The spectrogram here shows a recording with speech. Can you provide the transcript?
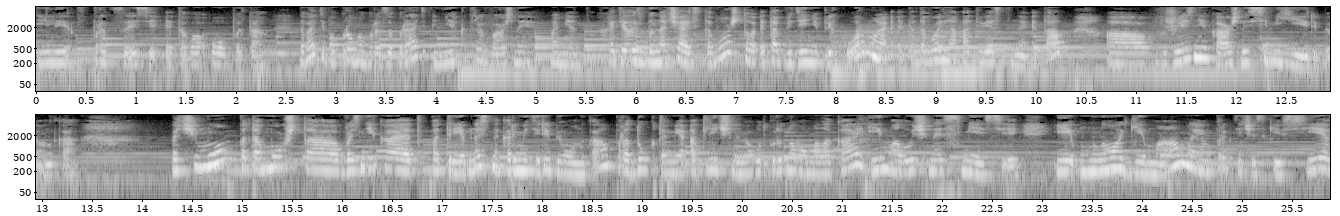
или в процессе этого опыта. Давайте попробуем разобрать некоторые важные моменты. Хотелось бы начать с того, что этап ведения прикорма – это довольно ответственный этап а, в жизни каждой семьи ребенка. Почему? Потому что возникает потребность накормить ребенка продуктами, отличными от грудного молока и молочной смеси. И многие мамы, практически все,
